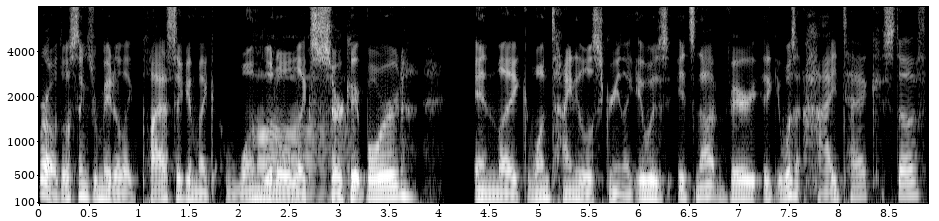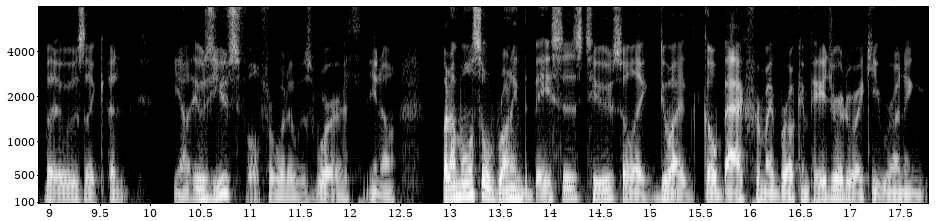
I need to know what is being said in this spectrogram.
bro, those things were made of like plastic and like one little like Ah. circuit board and like one tiny little screen. Like it was, it's not very, like it wasn't high tech stuff, but it was like a, you know, it was useful for what it was worth, you know. but I'm also running the bases too. So like, do I go back for my broken pager or do I keep running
